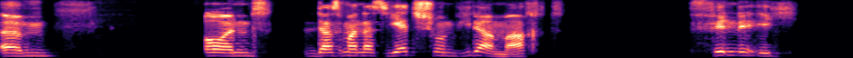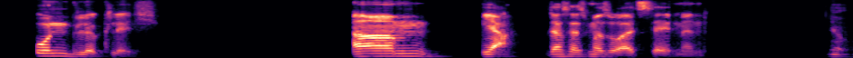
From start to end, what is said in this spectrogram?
Ähm, und dass man das jetzt schon wieder macht, finde ich unglücklich. Ähm, ja, das erstmal so als Statement. Ja,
